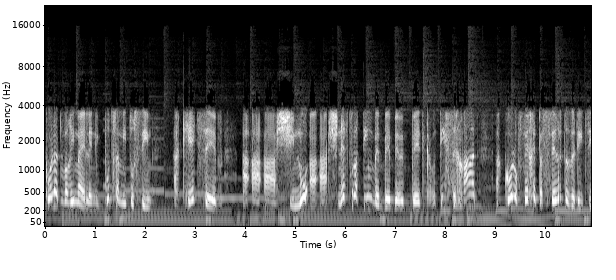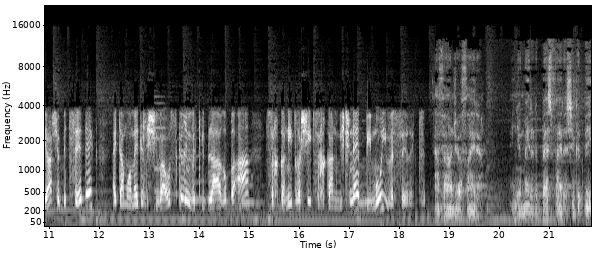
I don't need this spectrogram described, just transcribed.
כל הדברים האלה, ניפוץ המיתוסים, הקצב, השני סרטים בכרטיס אחד, הכל הופך את הסרט הזה ליצירה שבצדק הייתה מועמדת לשבעה אוסקרים וקיבלה ארבעה, שחקנית ראשית, שחקן משנה, בימוי וסרט. I found you a fighter, and you made her the best fighter she could be.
